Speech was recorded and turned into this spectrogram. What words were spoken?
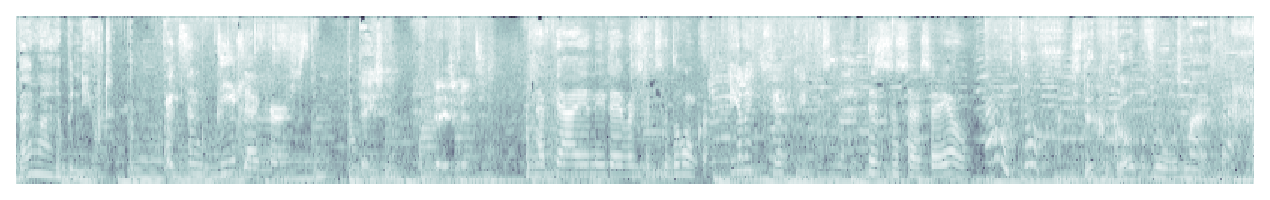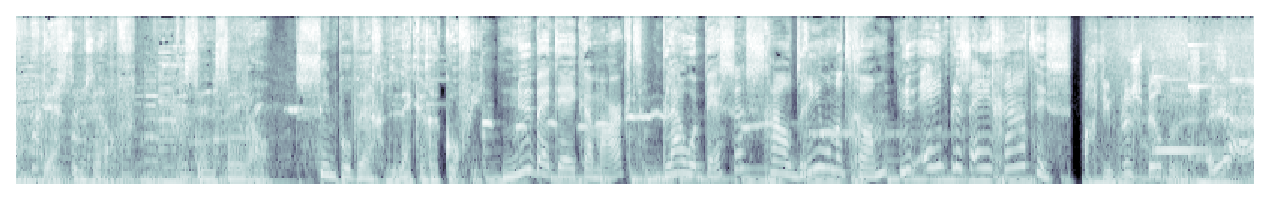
Wij waren benieuwd. Ik vind die het lekkerst. Deze? Deze wit. Heb jij een idee wat je hebt gedronken? Eerlijk gezegd niet. Dit is een Senseo. Oh, toch? Stuk goedkoper volgens mij. Test hem zelf. Senseo. Simpelweg lekkere koffie. Nu bij Dekamarkt. Blauwe bessen, schaal 300 gram, nu 1 plus 1 gratis. 18 plus speelbus. Ja.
